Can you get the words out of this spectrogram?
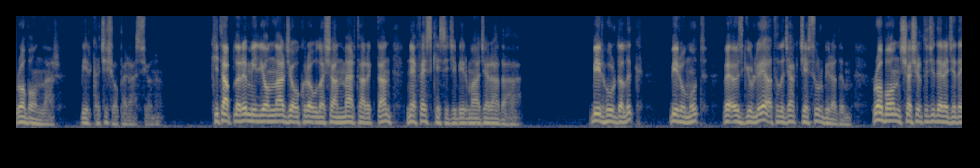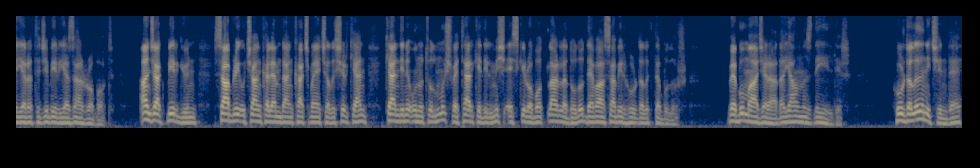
Robonlar, bir kaçış operasyonu. Kitapları milyonlarca okura ulaşan Mert Arık'tan nefes kesici bir macera daha. Bir hurdalık, bir umut ve özgürlüğe atılacak cesur bir adım. Robon şaşırtıcı derecede yaratıcı bir yazar robot. Ancak bir gün Sabri uçan kalemden kaçmaya çalışırken kendini unutulmuş ve terk edilmiş eski robotlarla dolu devasa bir hurdalıkta bulur. Ve bu macerada yalnız değildir. Hurdalığın içinde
